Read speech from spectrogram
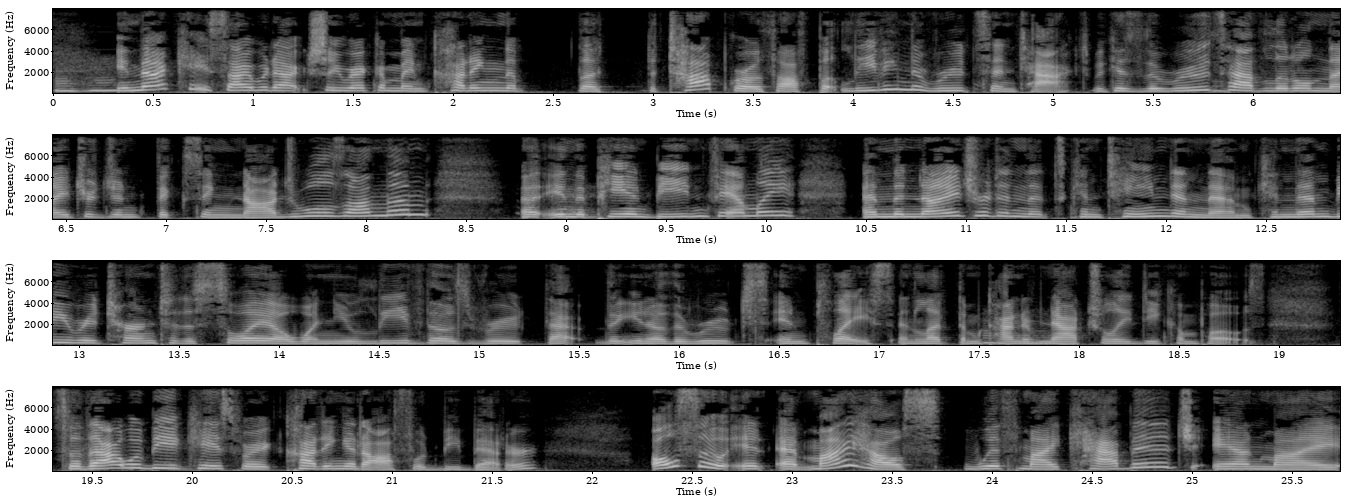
Mm-hmm. In that case, I would actually recommend cutting the, the, the top growth off, but leaving the roots intact because the roots mm-hmm. have little nitrogen fixing nodules on them uh, in the pea and bean family, and the nitrogen that's contained in them can then be returned to the soil when you leave those root that the, you know the roots in place and let them kind of mm-hmm. naturally decompose. So that would be a mm-hmm. case where cutting it off would be better. Also, it, at my house with my cabbage and my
